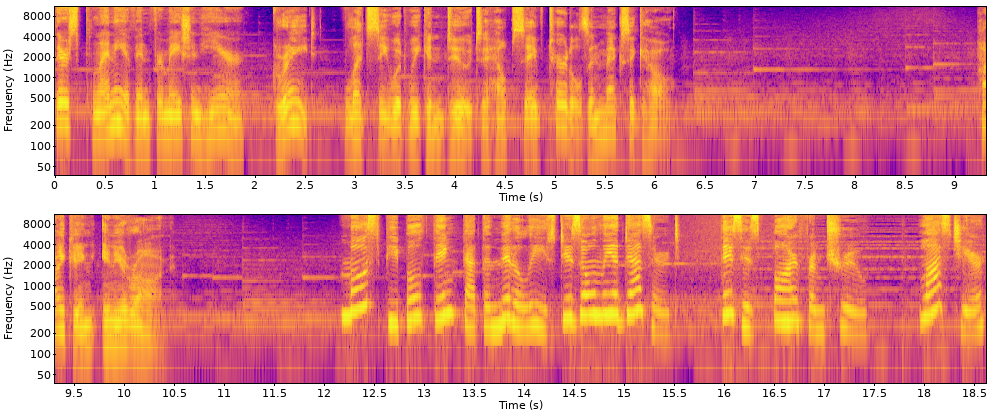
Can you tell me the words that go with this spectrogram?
There's plenty of information here. Great! Let's see what we can do to help save turtles in Mexico. Hiking in Iran. People think that the Middle East is only a desert. This is far from true. Last year,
